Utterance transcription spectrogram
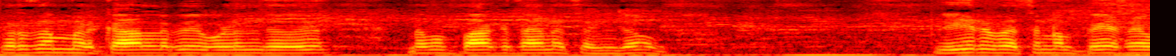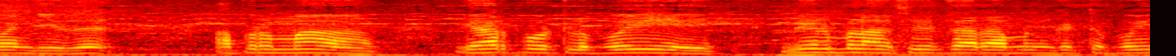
பிரதமர் காலில் போய் விழுந்தது நம்ம பார்க்கத்தானே செஞ்சோம். வீரவசனம் பேச வேண்டியது. அப்புறமா ஏர்போர்ட்டில் போய் நிர்மலா சீதாராமன் கிட்ட போய்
